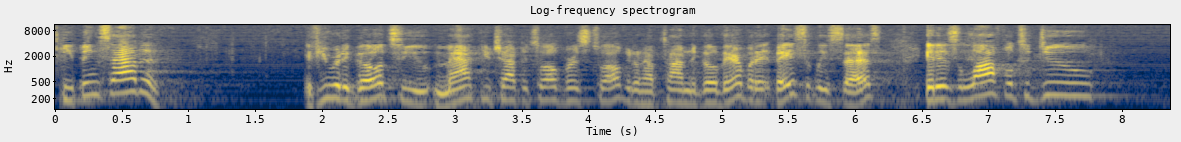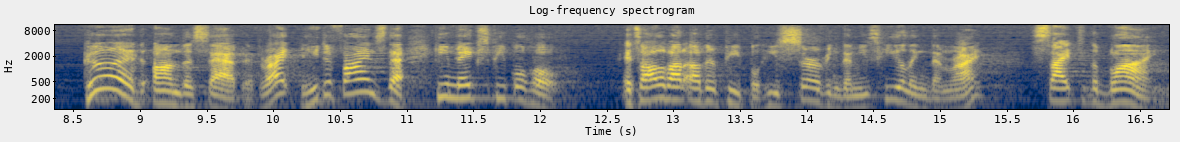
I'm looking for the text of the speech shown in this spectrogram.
keeping Sabbath. If you were to go to Matthew chapter 12, verse 12, we don't have time to go there, but it basically says it is lawful to do good on the Sabbath, right? He defines that. He makes people whole. It's all about other people. He's serving them, he's healing them, right? Sight to the blind.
